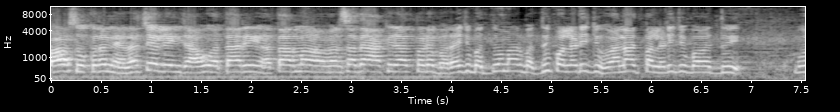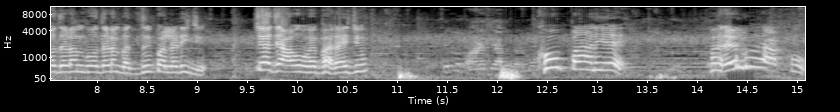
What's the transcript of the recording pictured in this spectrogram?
ભાવ છોકરા નેના છે લઈને જાવું. અત્યારે, અત્યારમાં વરસાદ આખી રાત પડે ભરાઈ ગયું બધું અમારે બધું પલળી ગયું. અનાજ પલળી ગયું બધું ગોદડન બોદડન બધું પલળી ગયું. ક્યાં જાવું હવે ભરાઈ ગયું. ખૂબ પાણી એ ભરેલું આખું.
